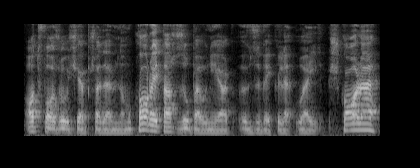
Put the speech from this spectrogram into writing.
otworzył się przede mną korytarz, zupełnie jak w zwykłej szkole.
